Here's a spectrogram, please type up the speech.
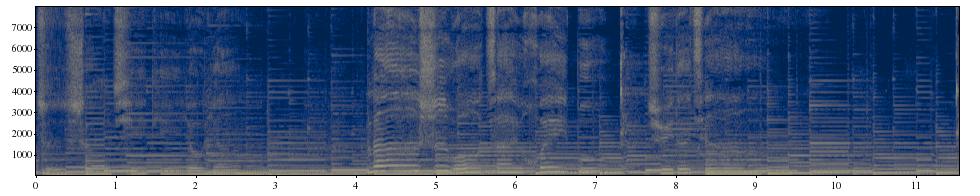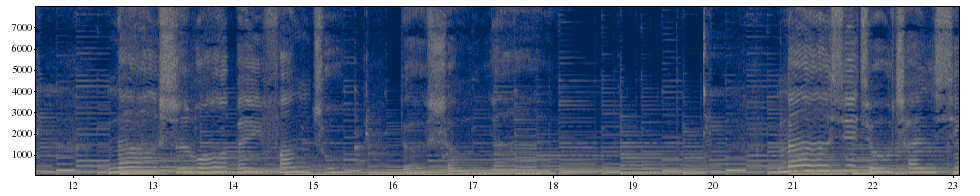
只剩汽笛悠扬，那是我在。的家，那是我被放逐的生涯，那些纠缠心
